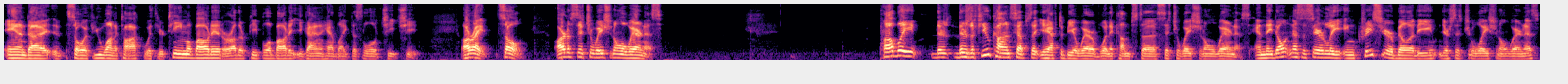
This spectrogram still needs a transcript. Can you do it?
And uh, so if you want to talk with your team about it or other people about it, you kind of have like this little cheat sheet. All right, so art of situational awareness. Probably there's there's a few concepts that you have to be aware of when it comes to situational awareness, and they don't necessarily increase your ability, your situational awareness.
